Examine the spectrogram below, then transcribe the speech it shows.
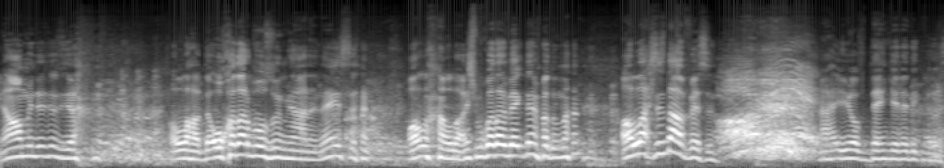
ne amin dediniz ya. Allah o kadar bozuğum yani. Neyse. Allah Allah. Hiç bu kadar beklemiyordum lan. Allah sizi de affetsin. Amin. Ha, iyi oldu. Dengeledik biraz.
